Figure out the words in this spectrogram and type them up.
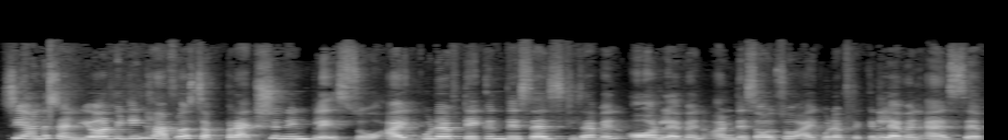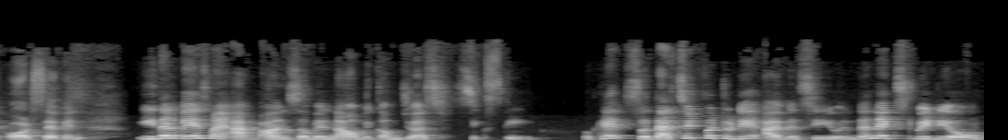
See, understand, here we didn't have a subtraction in place. So, I could have taken this as 7 or 11 and this also I could have taken 11 as 7 or 7. Either ways, my answer will now become just 16. Okay, so that's it for today. I will see you in the next video.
